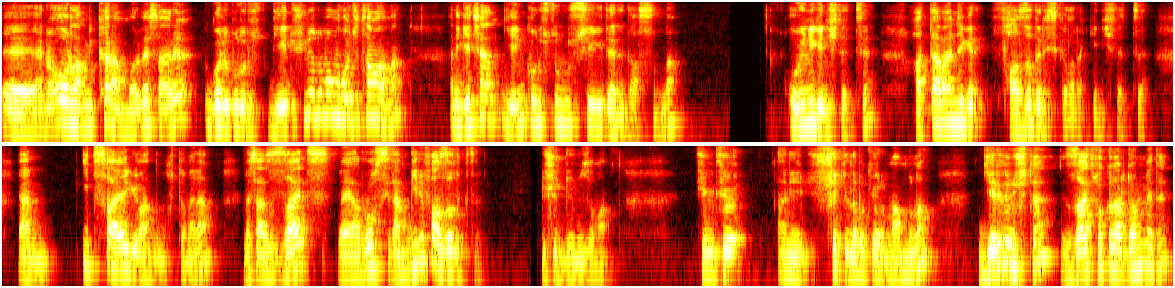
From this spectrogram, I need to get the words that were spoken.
Ee, hani oradan bir karambol vesaire golü buluruz diye düşünüyordum ama hoca tamamen hani geçen yayın konuştuğumuz şeyi denedi aslında. Oyunu genişletti. Hatta bence fazla da risk alarak genişletti. Yani iç sahaya güvendi muhtemelen. Mesela Zayt veya Rossi'den biri fazlalıktı düşündüğümüz zaman. Çünkü hani şu şekilde bakıyorum ben buna. Geri dönüşte Zayt o kadar dönmedi.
